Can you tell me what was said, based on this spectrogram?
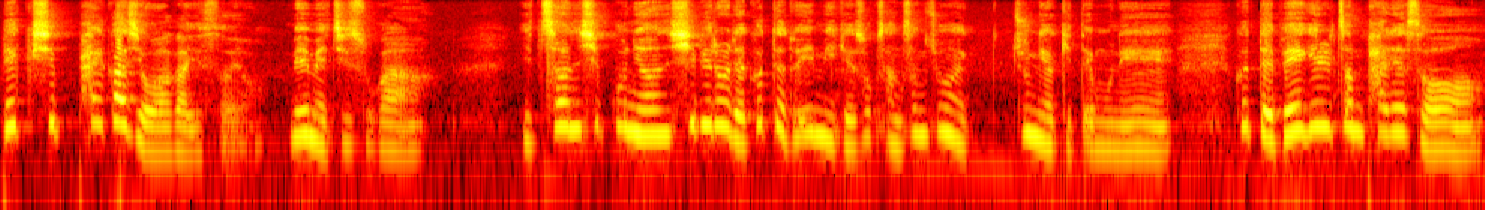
118까지 와가 있어요. 매매 지수가 2019년 11월에 그때도 이미 계속 상승 중, 중이었기 때문에 그때 101.8에서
